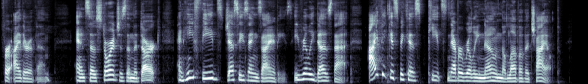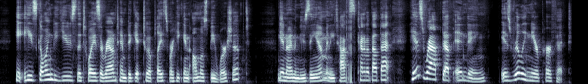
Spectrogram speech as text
for either of them. And so storage is in the dark and he feeds Jessie's anxieties. He really does that. I think it's because Pete's never really known the love of a child. He, he's going to use the toys around him to get to a place where he can almost be worshiped, you know, in a museum. And he talks kind of about that. His wrapped up ending is really near perfect.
